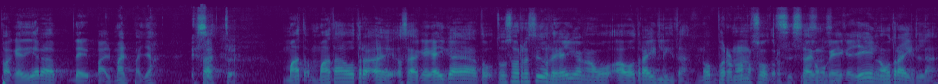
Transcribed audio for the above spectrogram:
para que diera de palmar para allá. O sea, Exacto. Mata, mata a otra, eh, o sea, que caiga, to- todos esos residuos le caigan a, a otra islita, ¿no? Pero no nosotros, o sea, como que, que lleguen a otra isla,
